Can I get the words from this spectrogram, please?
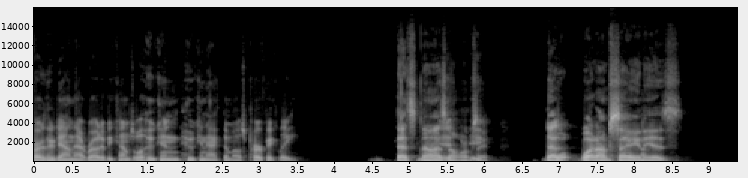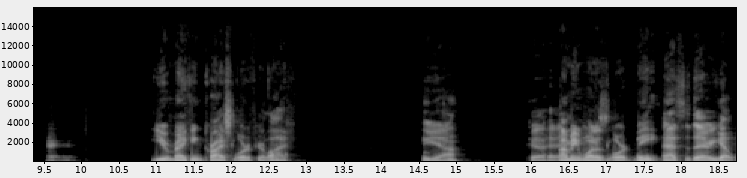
further down that road, it becomes well, who can who can act the most perfectly? that's no that's It- not what i'm saying That what, what i'm saying is you're making christ lord of your life yeah. Go ahead. i mean what does lord mean That's there you go.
